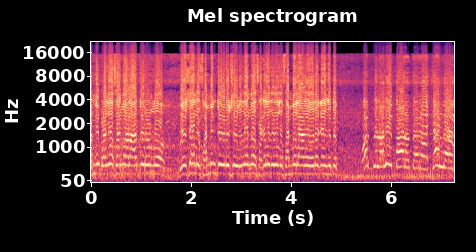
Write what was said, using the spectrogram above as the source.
అన్ని ప్రజా సంఘాల ఆధ్వర్యంలో దేశాన్ని సమ్మించే విధంగా సకల జిల్లాల సమ్మెలాగా ఏ రకంగా భారత రాజ్యాంగం!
